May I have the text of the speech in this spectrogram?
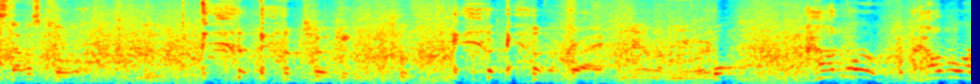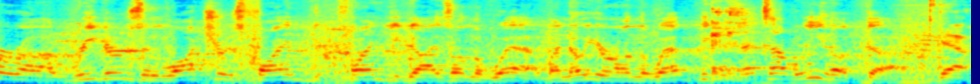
so that was cool. I'm joking. I'm gonna cry. You know, New York. Well, how do our how do our uh, readers and watchers find find you guys on the web? I know you're on the web because that's how we hooked up. Yeah.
